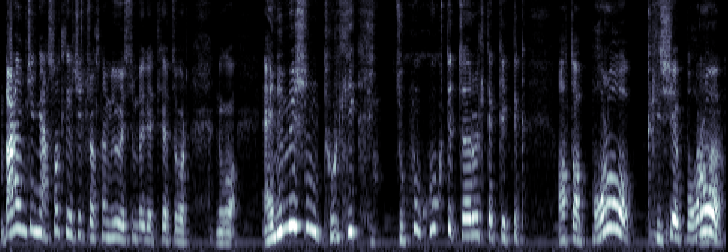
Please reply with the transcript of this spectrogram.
Бага хэмжээний асуудал гэж хэлж болох юм юу байсан бэ гэхээр зүгээр нөгөө анимашн төрлийг зөвхөн хүүхдэд зориулдаг гэдэг одоо буруу клишэ буруу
